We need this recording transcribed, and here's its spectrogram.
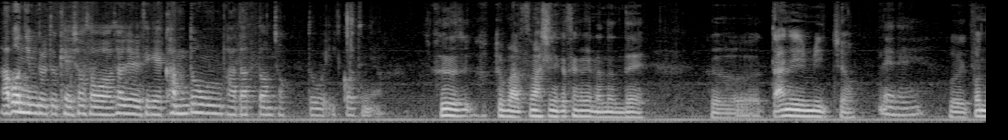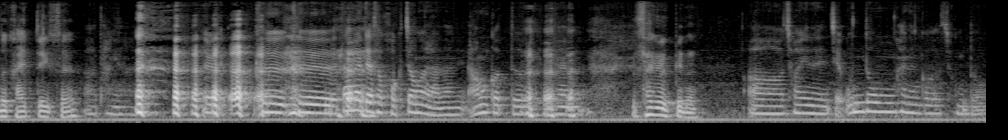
아버님들도 계셔서 사실 되게 감동받았던 적도 있거든요. 그, 그 말씀하시니까 생각이 났는데 그 따님이 있죠. 네네. 그 펀드 가입돼 있어요? 아, 당연하죠. 그, 그 딸에 대해서 걱정을 안 합니다. 아무것도 그냥 그 사교육비는 어, 저희는 이제 운동하는 거 정도,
